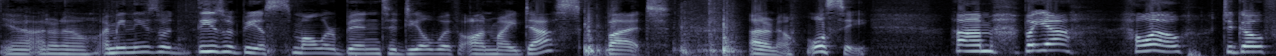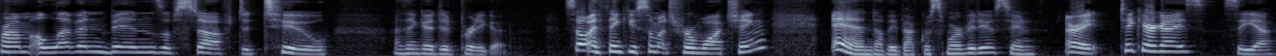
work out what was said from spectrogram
Yeah, I don't know. I mean, these would these would be a smaller bin to deal with on my desk, but I don't know. We'll see. Um, but yeah, hello. To go from 11 bins of stuff to 2, I think I did pretty good. So I thank you so much for watching, and I'll be back with some more videos soon. Alright, take care guys. See ya.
